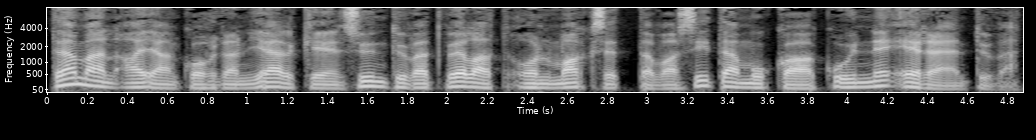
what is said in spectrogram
tämän ajankohdan jälkeen syntyvät velat on maksettava sitä mukaan kuin ne erääntyvät.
